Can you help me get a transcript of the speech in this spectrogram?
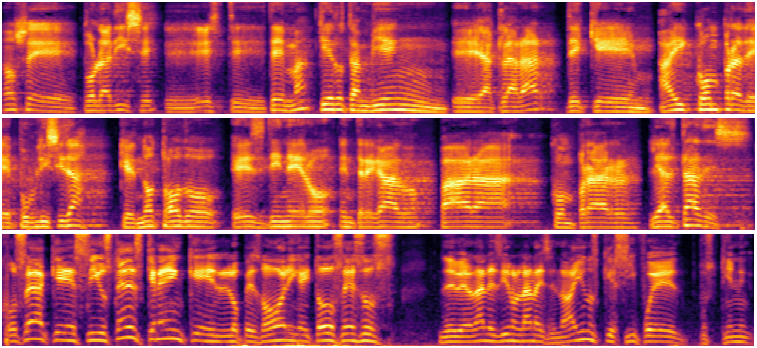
no se polarice eh, este tema, quiero también eh, aclarar de que hay compra de publicidad, que no todo es dinero entregado para comprar lealtades. O sea que si ustedes creen que López Dóriga y todos esos de verdad les dieron lana, dicen, no, hay unos que sí fue, pues tienen,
